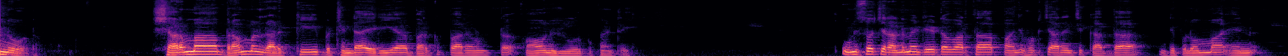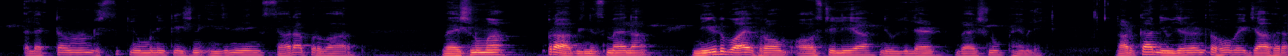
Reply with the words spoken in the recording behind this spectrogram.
ਨੋਟ ਸ਼ਰਮਾ, ਬ੍ਰਾਹਮਣ ਲੜਕੀ, Bathinda area work permit on Europe country 1994 date of birth ਆ। 5 ਫੁੱਟ 4 ਇੰਚ ਕੱਦ ਆ। Diploma in electronics communication engineering ਸਾਰਾ ਪਰਿਵਾਰ ਵੈਸ਼ਨੂਆ ਭਰਾ ਬਿਜ਼ਨਸਮੈਨ ਆ। Need boy from Australia New Zealand ਵੈਸ਼ਨੂ ਫੈਮਿਲੀ। ਲੜਕਾ ਨਿਊਜ਼ੀਲੈਂਡ ਤੋਂ ਹੋਵੇ ਜਾਂ ਫਿਰ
